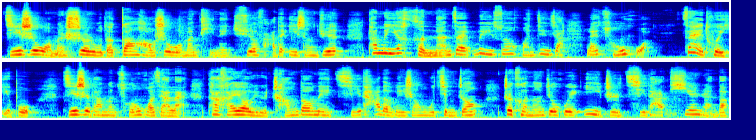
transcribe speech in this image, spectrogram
即使我们摄入的刚好是我们体内缺乏的益生菌，它们也很难在胃酸环境下来存活。再退一步，即使它们存活下来，它还要与肠道内其他的微生物竞争，这可能就会抑制其他天然的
